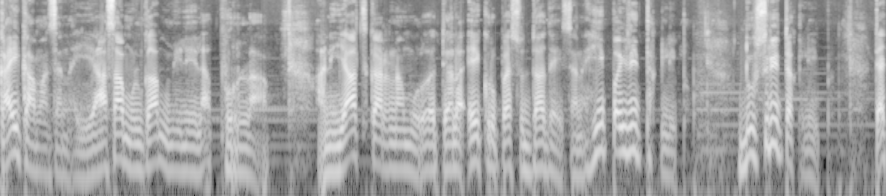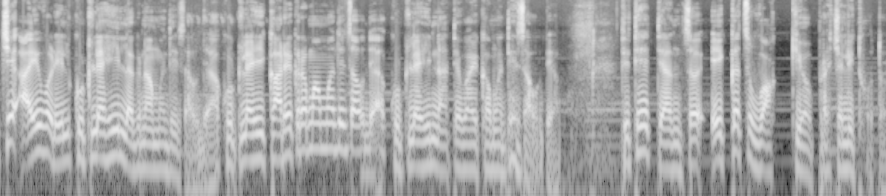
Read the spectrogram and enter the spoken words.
काही कामाचा नाही आहे असा मुलगा मेलेला पुरला. आणि याच कारणामुळं त्याला एक रुपयासुद्धा द्यायचा नाही. ही पहिली तकलीफ. दुसरी तकलीफ. त्याचे आईवडील कुठल्याही लग्नामध्ये जाऊ द्या कुठल्याही कार्यक्रमामध्ये जाऊ द्या कुठल्याही नातेवाईकामध्ये जाऊ द्या. तिथे त्यांचं एकच वाक्य प्रचलित होतं.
